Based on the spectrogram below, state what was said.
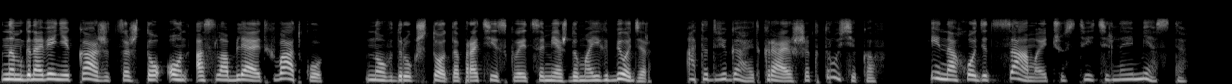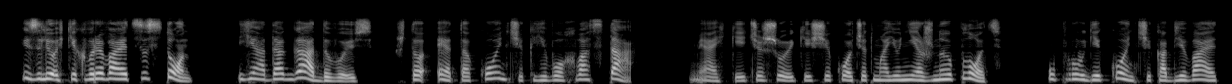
На мгновение кажется, что он ослабляет хватку, но вдруг что-то протискивается между моих бедер, отодвигает краешек трусиков и находит самое чувствительное место. Из легких вырывается стон. Я догадываюсь, что это кончик его хвоста. Мягкие чешуйки щекочут мою нежную плоть. Упругий кончик обвивает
